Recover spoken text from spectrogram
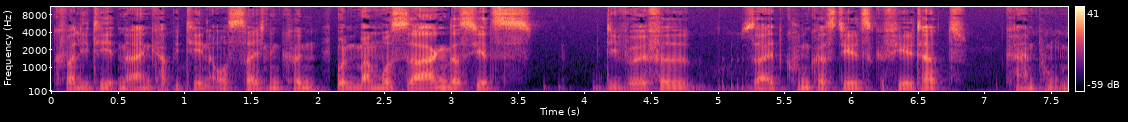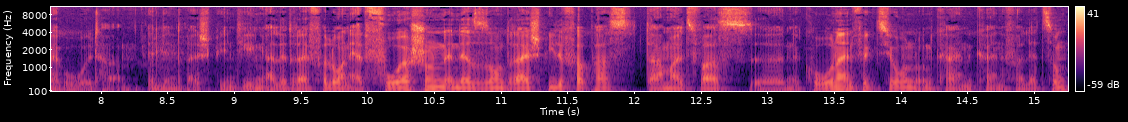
Qualitäten einen Kapitän auszeichnen können. Und man muss sagen, dass jetzt die Wölfe, seit Kuhn Castells gefehlt hat, keinen Punkt mehr geholt haben in den drei Spielen. Die gegen alle drei verloren. Er hat vorher schon in der Saison drei Spiele verpasst. Damals war es äh, eine Corona-Infektion und keine, keine Verletzung.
